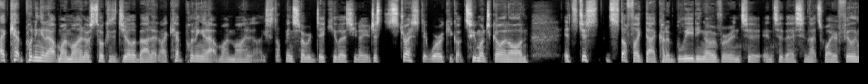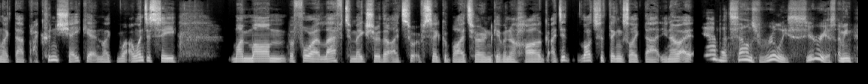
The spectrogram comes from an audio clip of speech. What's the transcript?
I kept putting it out of my mind. I was talking to Jill about it and I kept putting it out of my mind. Like, stop being so ridiculous. You know, you're just stressed at work. You've got too much going on. It's just stuff like that kind of bleeding over into, into this. And that's why you're feeling like that. But I couldn't shake it. And like, I went to see my mom before I left to make sure that I'd sort of said goodbye to her and given a hug. I did lots of things like that. You know, I, yeah, that sounds really serious. I mean,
